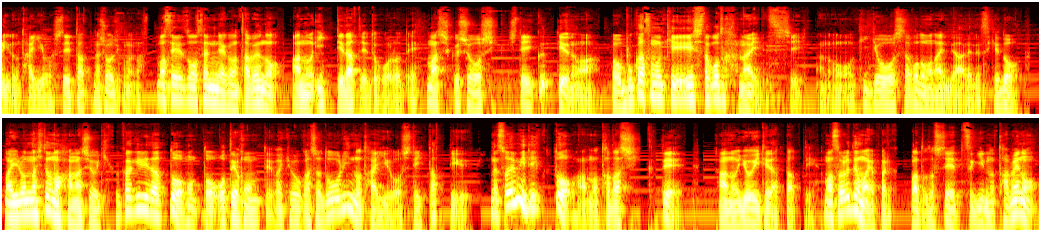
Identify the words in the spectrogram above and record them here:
りの対応をしていたってのは正直思います。まあ、製造戦略のための、あの、一手だというところで、まあ、縮小ししていくっていうのは、僕はその経営したことがないですし、あの、起業したこともないんであれですけど、まあ、いろんな人の話を聞く限りだと、本当お手本というか、教科書通りの対応をしていたっていう。でそういう意味でいくと、あの、正しくて、あの、良い手だったっていう。まあ、それでもやっぱりパートとして次のための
